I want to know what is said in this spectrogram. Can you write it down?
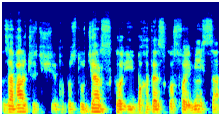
zawalczyć po prostu dziarsko i bohatersko swoje miejsca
